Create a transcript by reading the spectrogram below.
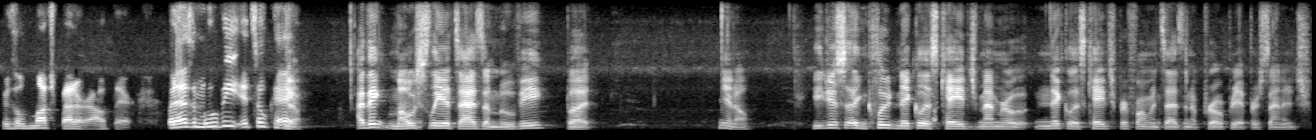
There's a much better out there. But as a movie, it's okay. Yeah. I think mostly it's as a movie, but you know, you just include Nicolas Cage memor Nicolas Cage performance as an appropriate percentage.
